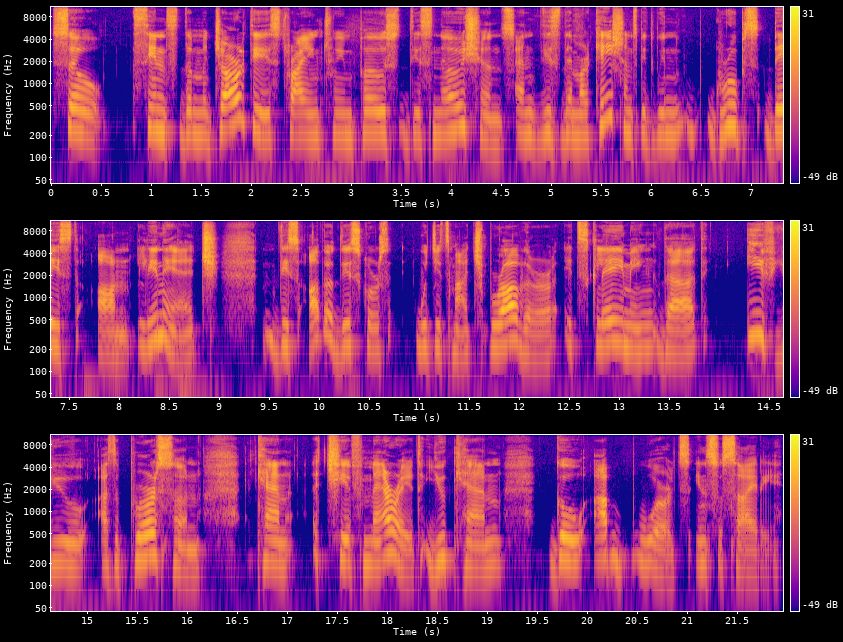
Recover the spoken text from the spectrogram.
So, since the majority is trying to impose these notions and these demarcations between groups based on lineage, this other discourse, which is much broader, it's claiming that if you, as a person, can achieve merit, you can go upwards in society.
